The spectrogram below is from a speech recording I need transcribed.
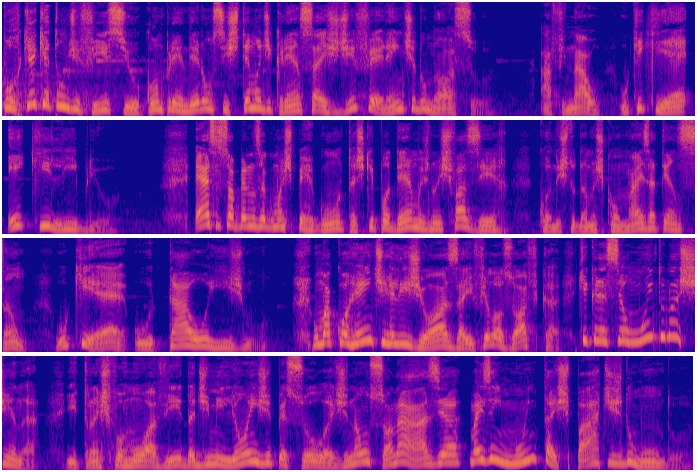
Por que, que é tão difícil compreender um sistema de crenças diferente do nosso? Afinal, o que, que é equilíbrio? Essas são apenas algumas perguntas que podemos nos fazer quando estudamos com mais atenção o que é o taoísmo. Uma corrente religiosa e filosófica que cresceu muito na China e transformou a vida de milhões de pessoas não só na Ásia, mas em muitas partes do mundo.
